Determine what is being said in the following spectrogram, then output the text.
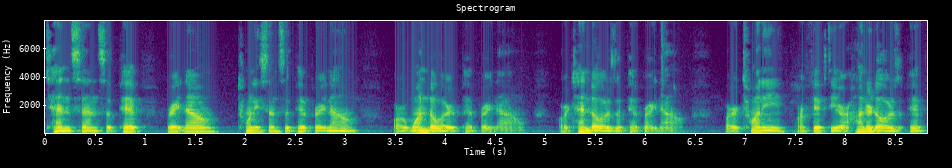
10 cents a pip right now, 20 cents a pip right now, or $1 a pip right now, or $10 a pip right now, or 20 or 50 or $100 a pip,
